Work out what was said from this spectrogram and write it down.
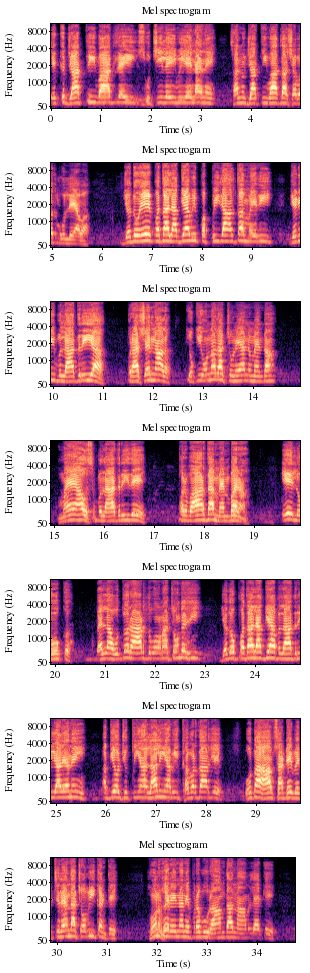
ਇੱਕ ਜਾਤੀਵਾਦ ਲਈ ਸੂਚੀ ਲਈ ਵੀ ਇਹਨਾਂ ਨੇ ਸਾਨੂੰ ਜਾਤੀਵਾਦ ਦਾ ਸ਼ਬਦ ਬੋਲਿਆ ਵਾ। ਜਦੋਂ ਇਹ ਪਤਾ ਲੱਗ ਗਿਆ ਵੀ ਪੱਪੀ ਨਾਲ ਤਾਂ ਮੇਰੀ ਜਿਹੜੀ ਬਲਾਦਰੀ ਆ ਪ੍ਰਾਸ਼ਨ ਨਾਲ, ਕਿਉਂਕਿ ਉਹਨਾਂ ਦਾ ਚੁਣਿਆ ਨੁਮਾਇੰਦਾ, ਮੈਂ ਆ ਉਸ ਬਲਾਦਰੀ ਦੇ ਪਰਿਵਾਰ ਦਾ ਮੈਂਬਰ ਆ। ਇਹ ਲੋਕ ਪਹਿਲਾਂ ਉਧਰ ਆੜ ਦਵਾਉਣਾ ਚਾਹੁੰਦੇ ਸੀ। ਜਦੋਂ ਪਤਾ ਲੱਗ ਗਿਆ ਬਲਾਦਰੀ ਵਾਲਿਆਂ ਨੇ ਅੱਗੇ ਉਹ ਜੁੱਤੀਆਂ ਲਾ ਲੀਆਂ ਵੀ ਖਬਰਦਾਰ ਜੇ ਉਹ ਤਾਂ ਆਪ ਸਾਡੇ ਵਿੱਚ ਰਹਿੰਦਾ 24 ਘੰਟੇ। ਹੁਣ ਫਿਰ ਇਹਨਾਂ ਨੇ ਪ੍ਰਭੂ ਰਾਮ ਦਾ ਨਾਮ ਲੈ ਕੇ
